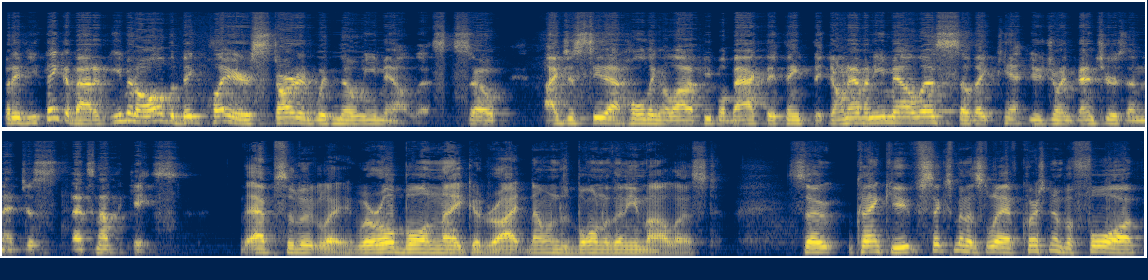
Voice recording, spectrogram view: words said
But if you think about it, even all the big players started with no email list. So I just see that holding a lot of people back. They think they don't have an email list, so they can't do joint ventures, and that just that's not the case. Absolutely. We're all born naked, right? No one's born with an email list. So thank you. Six minutes left. Question number four.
